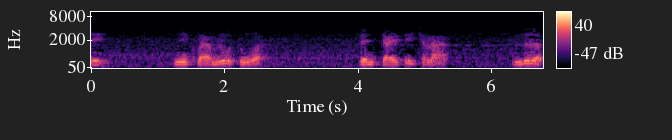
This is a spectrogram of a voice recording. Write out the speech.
ติ มีความรู้ตัว เป็นใจที่ฉลาด เลือก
